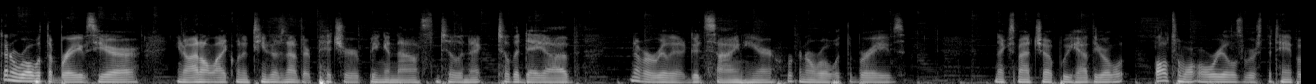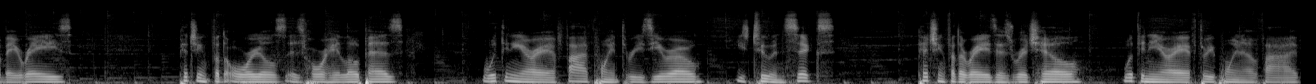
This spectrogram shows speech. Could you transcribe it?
Gonna roll with the Braves here. You know, I don't like when a team doesn't have their pitcher being announced until the next till the day of. Never really a good sign here. We're gonna roll with the Braves. Next matchup, we have the Baltimore Orioles versus the Tampa Bay Rays. Pitching for the Orioles is Jorge Lopez with an ERA of 5.30. He's 2 and 6. Pitching for the Rays is Rich Hill with an ERA of 3.05.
